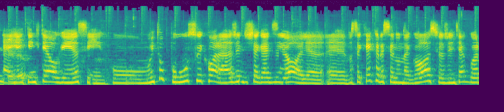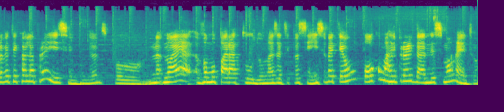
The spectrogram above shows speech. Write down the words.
É, e aí tem que ter alguém assim, com muito pulso e coragem de chegar e dizer, olha, é, você quer crescer no negócio, a gente agora vai ter que olhar para isso, entendeu? Tipo, não é vamos parar tudo, mas é tipo assim, isso vai ter um pouco mais de prioridade nesse momento.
